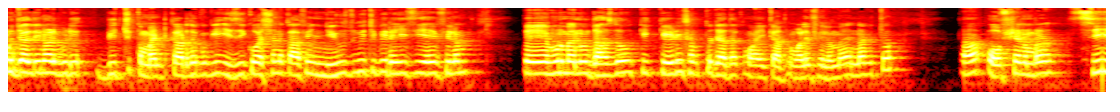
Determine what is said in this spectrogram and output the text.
ਹੁਣ ਜਲਦੀ ਨਾਲ ਵੀਡੀਓ ਵਿੱਚ ਕਮੈਂਟ ਕਰ ਦਿਓ, ਕਿਉਂਕਿ ਈਜ਼ੀ ਕੁਐਸਚਨ ਕਾਫੀ ਨਿਊਜ਼ ਵਿੱਚ ਵੀ ਰਹੀ ਸੀ ਇਹ ਫਿਲਮ ਤੇ ਹੁਣ ਮੈਨੂੰ ਦੱਸ ਦਿਓ ਕਿ ਕਿਹੜੀ ਸਭ ਤੋਂ ਜ਼ਿਆਦਾ ਕਮਾਈ ਕਰਨ ਵਾਲੀ ਫਿਲਮ ਹੈ ਇਹਨਾਂ ਵਿੱਚੋਂ। ਤਾਂ ਆਪਸ਼ਨ ਨੰਬਰ ਸੀ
